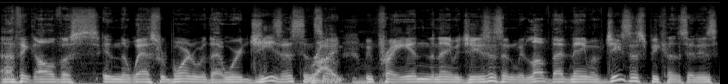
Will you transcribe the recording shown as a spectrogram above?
I think all of us in the West were born with that word Jesus, and Right. so we pray in the name of Jesus, and we love that name of Jesus because it is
